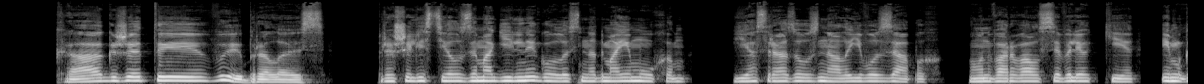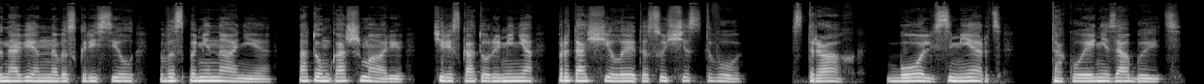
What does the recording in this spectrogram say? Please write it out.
«Как же ты выбралась?» Прошелестел замогильный голос над моим ухом. Я сразу узнала его запах. Он ворвался в легкие и мгновенно воскресил воспоминания о том кошмаре, через который меня протащило это существо. Страх, боль, смерть – такое не забыть.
